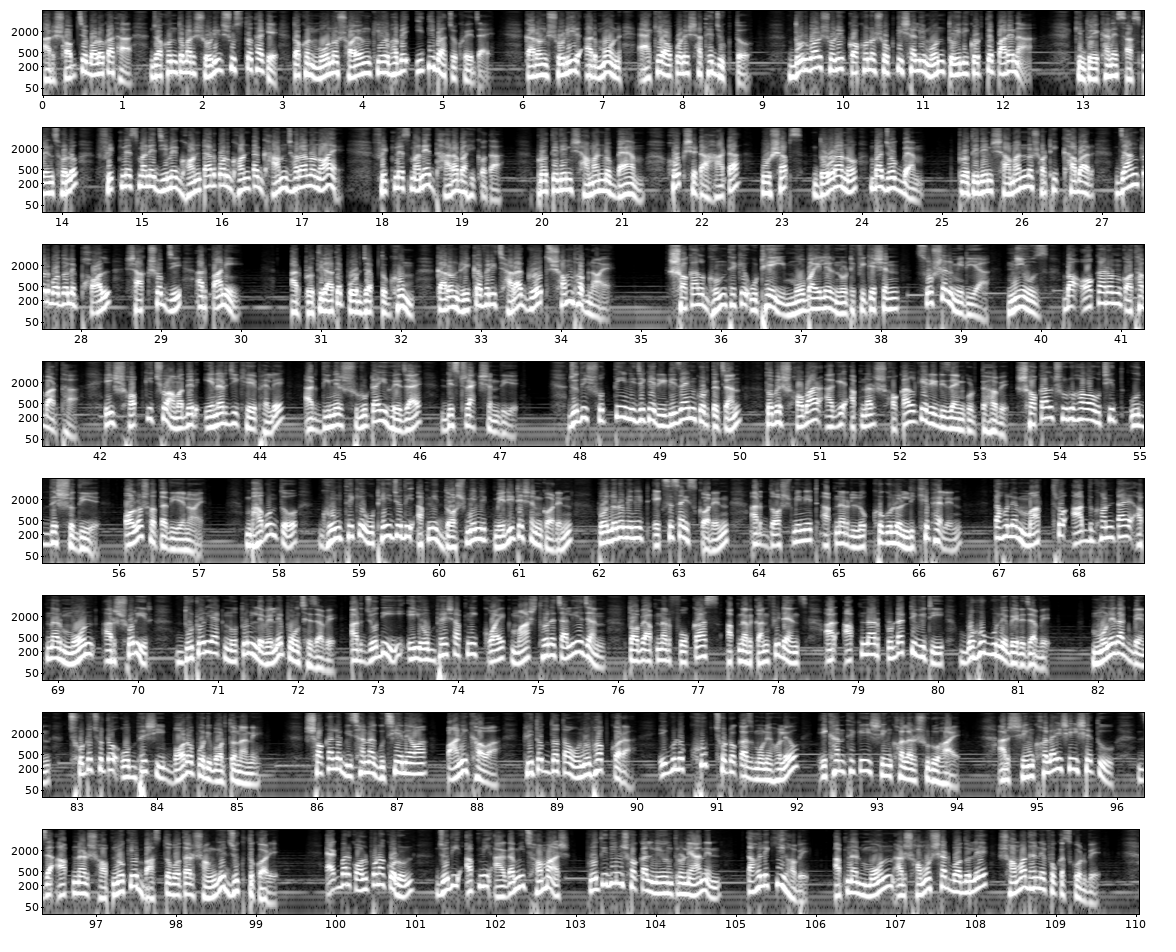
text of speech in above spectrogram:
আর সবচেয়ে বড় কথা, যখন তোমার শরীর সুস্থ থাকে, তখন মনও স্বয়ংক্রিয়ভাবে ইতিবাচক হয়ে যায়। কারণ শরীর আর মন একে অপরের সাথে যুক্ত। দুর্বল শরীর কখনো শক্তিশালী মন তৈরি করতে পারে না। কিন্তু এখানে সাসপেন্স হলো ফিটনেস মানে জিমে ঘণ্টার পর ঘণ্টা ঘাম ঝরানো নয়। ফিটনেস মানে ধারাবাহিকতা। প্রতিদিন সামান্য ব্যায়াম, হোক সেটা হাঁটা পুশআপস দৌড়ানো বা যোগব্যায়াম। প্রতিদিন সামান্য সঠিক খাবার, জাঙ্কের বদলে ফল, শাকসবজি আর পানি। আর প্রতি রাতে পর্যাপ্ত ঘুম, কারণ রিকভারি ছাড়া গ্রোথ সম্ভব নয়। সকাল ঘুম থেকে উঠেই মোবাইলের নোটিফিকেশন, সোশ্যাল মিডিয়া, নিউজ বা অকারণ কথাবার্তা, এই সব কিছু আমাদের এনার্জি খেয়ে ফেলে আর দিনের শুরুটাই হয়ে যায় ডিস্ট্র্যাকশন দিয়ে। যদি সত্যিই নিজেকে রিডিজাইন করতে চান তবে সবার আগে আপনার সকালকে রিডিজাইন করতে হবে। সকাল শুরু হওয়া উচিত উদ্দেশ্য দিয়ে, অলসতা দিয়ে নয়। ভাবুন তো, ঘুম থেকে উঠেই যদি আপনি 10 মিনিট মেডিটেশন করেন, পনেরো মিনিট এক্সারসাইজ করেন, আর 10 মিনিট আপনার লক্ষ্যগুলো লিখে ফেলেন তাহলে মাত্র আধ ঘন্টায় আপনার মন আর শরীর দুটোরই এক নতুন লেভেলে পৌঁছে যাবে। আর যদি এই অভ্যেস আপনি কয়েক মাস ধরে চালিয়ে যান, তবে আপনার ফোকাস, আপনার কনফিডেন্স আর আপনার প্রোডাক্টিভিটি বহুগুণে বেড়ে যাবে। মনে রাখবেন, ছোট ছোট অভ্যেসই বড় পরিবর্তন আনে। সকালে বিছানা গুছিয়ে নেওয়া, পানি খাওয়া, কৃতজ্ঞতা অনুভব করা, এগুলো খুব ছোট কাজ মনে হলেও এখান থেকেই শৃঙ্খলার শুরু হয়। আর শৃঙ্খলাই সেই সেতু যা আপনার স্বপ্নকে বাস্তবতার সঙ্গে যুক্ত করে। একবার কল্পনা করুন, যদি আপনি আগামী ছ মাস প্রতিদিন সকাল নিয়ন্ত্রণে আনেন, তাহলে কি হবে? আপনার মন আর সমস্যার বদলে সমাধানে ফোকাস করবে।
